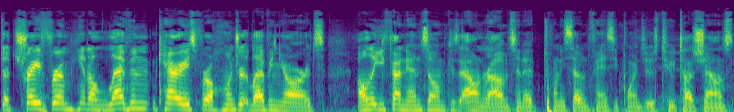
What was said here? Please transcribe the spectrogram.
to trade for him. He had 11 carries for 111 yards. I don't think he found the end zone because Allen Robinson had 27 fantasy points. There's two touchdowns.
